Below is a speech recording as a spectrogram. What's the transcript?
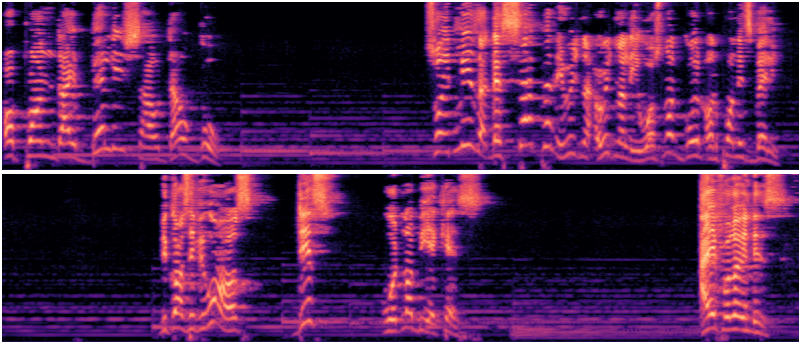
Upon thy belly shalt thou go. So it means that the serpent originally was not going upon its belly. Because if it was, this would not be a curse. Are you following this?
